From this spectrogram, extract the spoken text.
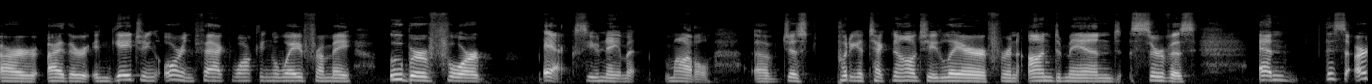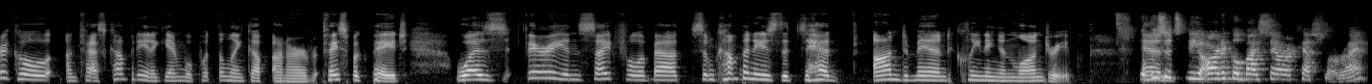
are either engaging or, in fact, walking away from a Uber for X, you name it, model of just putting a technology layer for an on demand service. And this article on Fast Company, and again, we'll put the link up on our Facebook page, was very insightful about some companies that had on demand cleaning and laundry. And this is the article by Sarah Kessler, right?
